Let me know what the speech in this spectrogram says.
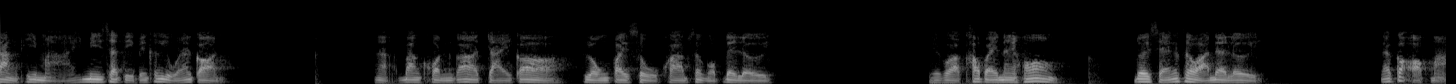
ตั้งที่หมาย มีสติเป็นเครื่องอยู่นั้นก่อนนะบางคนก็ใจก็ลงไปสู่ความสงบได้เลยเรียกว่าเข้าไปในห้องโดยแสงสว่างได้เลย แล้วก็ออกมา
